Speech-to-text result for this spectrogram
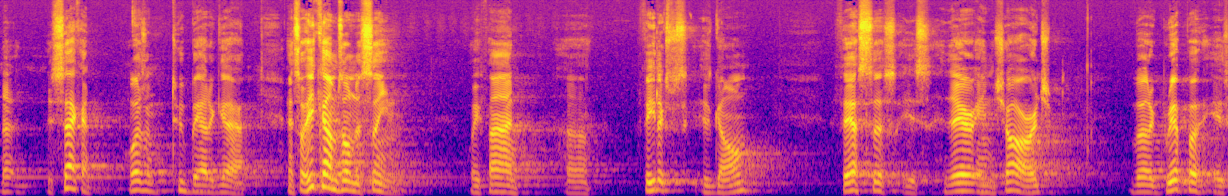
the second, wasn't too bad a guy. And so he comes on the scene. We find uh, Felix is gone. Festus is there in charge, but Agrippa is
